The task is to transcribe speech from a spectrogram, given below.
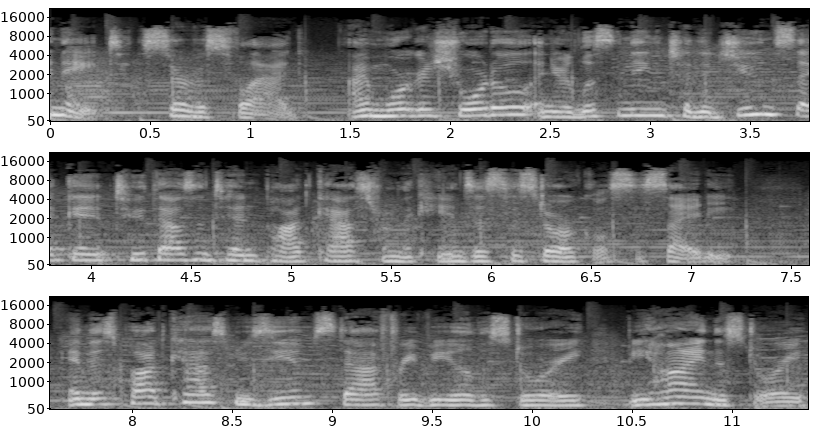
108 Service Flag. I'm Morgan Shortle, and you're listening to the June 2nd, 2010 podcast from the Kansas Historical Society. In this podcast, museum staff reveal the story behind the story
